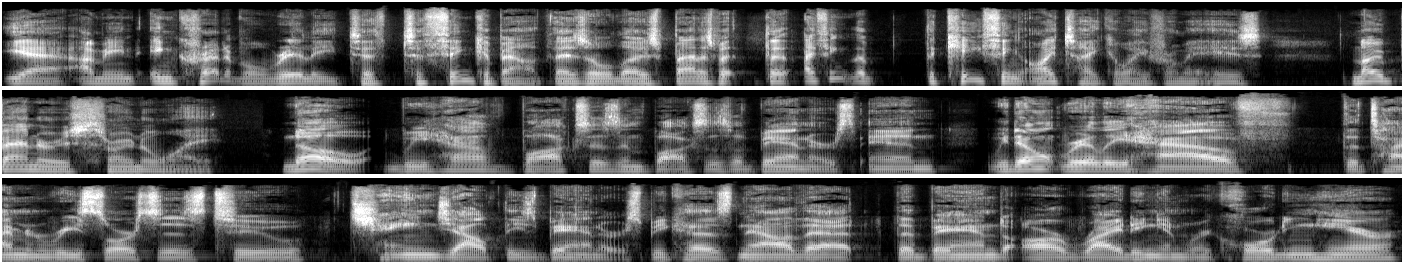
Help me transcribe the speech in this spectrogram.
Yeah, I mean, incredible, really, to to think about. There's all those banners, but the, I think the the key thing I take away from it is no banner is thrown away. No, we have boxes and boxes of banners, and we don't really have the time and resources to change out these banners because now that the band are writing and recording here,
